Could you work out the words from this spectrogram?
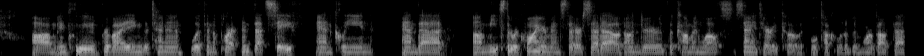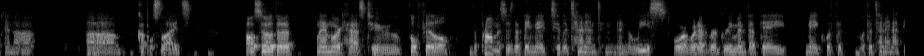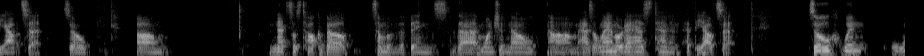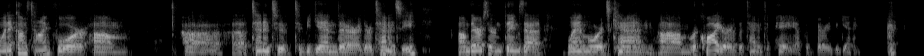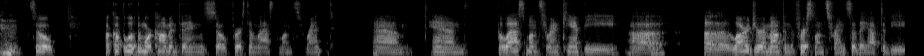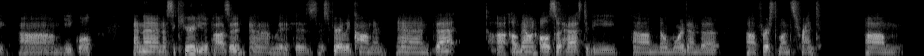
um, include providing the tenant with an apartment that's safe and clean and that um, meets the requirements that are set out under the Commonwealth's sanitary code. We'll talk a little bit more about that in a, um, a couple slides. Also, the landlord has to fulfill the promises that they make to the tenant in, in the lease or whatever agreement that they make with the with the tenant at the outset. So um, next, let's talk about some of the things that one should know um, as a landlord and as a tenant at the outset. So when when it comes time for um, uh, a tenant to, to begin their, their tenancy, um, there are certain things that landlords can um, require the tenant to pay at the very beginning. so a couple of the more common things, so first and last month's rent. Um, and the last month's rent can't be uh, a larger amount than the first month's rent, so they have to be um, equal. And then a security deposit um, is, is fairly common, and that uh, amount also has to be um, no more than the uh, first month's rent. Um,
